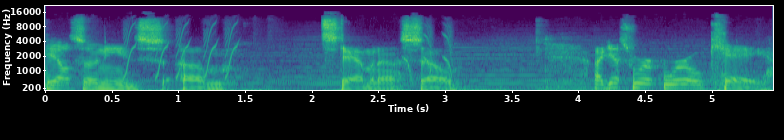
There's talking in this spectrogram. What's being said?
He also needs um, stamina, so I guess we're we're okay.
